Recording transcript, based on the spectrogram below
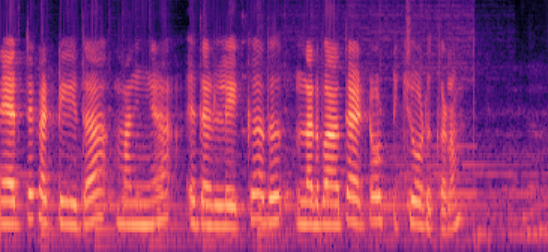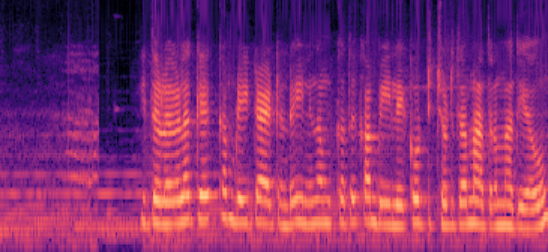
നേരത്തെ കട്ട് ചെയ്ത മഞ്ഞ ഇതളിലേക്ക് അത് നടുഭാഗത്തായിട്ട് ഒട്ടിച്ചു കൊടുക്കണം. ഇതളുകളൊക്കെ കംപ്ലീറ്റ് ആയിട്ടുണ്ട്. ഇനി നമുക്കത് കമ്പിയിലേക്ക് ഒട്ടിച്ചെടുത്താൽ മാത്രം മതിയാവും.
